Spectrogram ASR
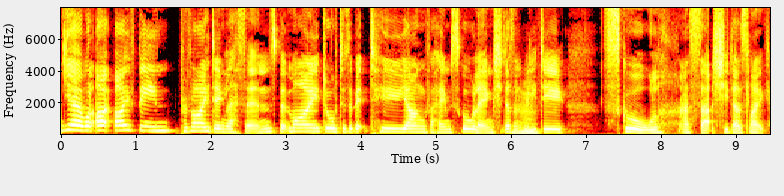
Yeah, well, I, I've been providing lessons, but my daughter's a bit too young for homeschooling. She doesn't really do school as such. She does like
